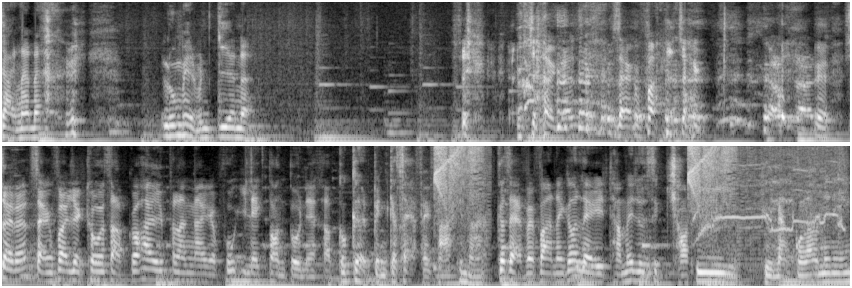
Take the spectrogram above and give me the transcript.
จากนั้นนะรูมเมทมันเกียนอะจากนั้นแสงไฟจาก จากนั้นแสงไฟจากโทรศัพท์ก็ให้พลังงานกับพวกอิเล็กตรอนตัวเนี้ยครับ ก็เกิดเป็นกระแสไฟฟ้าขึ้นมา กระแสไฟฟ้านั้นก็เลยทำให้รู้สึกช็อตที่ผิวหนังของเรานั่นเอง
